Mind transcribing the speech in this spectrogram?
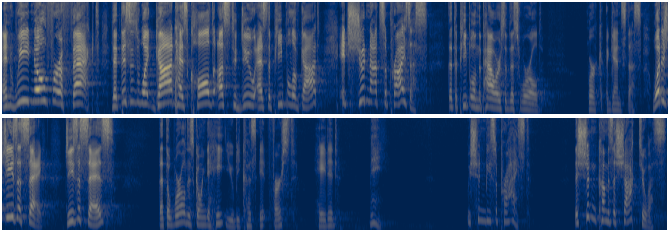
and we know for a fact that this is what God has called us to do as the people of God, it should not surprise us that the people and the powers of this world work against us. What does Jesus say? Jesus says that the world is going to hate you because it first hated me. We shouldn't be surprised. This shouldn't come as a shock to us.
